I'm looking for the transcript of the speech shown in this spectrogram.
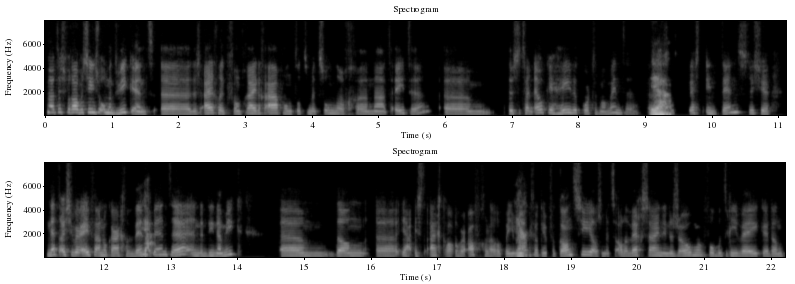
Nou, het is vooral, we zien ze om het weekend. Uh, dus eigenlijk van vrijdagavond tot en met zondag uh, na het eten. Um, dus het zijn elke keer hele korte momenten. Ja. Het is best intens. Dus je, net als je weer even aan elkaar gewend ja. bent hè, en de dynamiek, Um, dan uh, ja, is het eigenlijk alweer afgelopen. Je ja. merkt ook in vakantie, als we met z'n allen weg zijn, in de zomer bijvoorbeeld drie weken, dan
